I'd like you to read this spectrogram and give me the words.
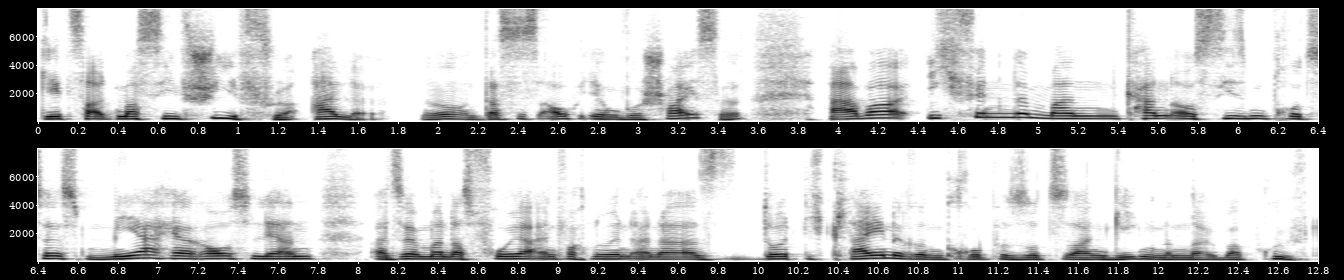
geht's halt massiv schief für alle. Ne? Und das ist auch irgendwo scheiße. Aber ich finde, man kann aus diesem Prozess mehr herauslernen, als wenn man das vorher einfach nur in einer deutlich kleineren Gruppe sozusagen gegeneinander überprüft.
